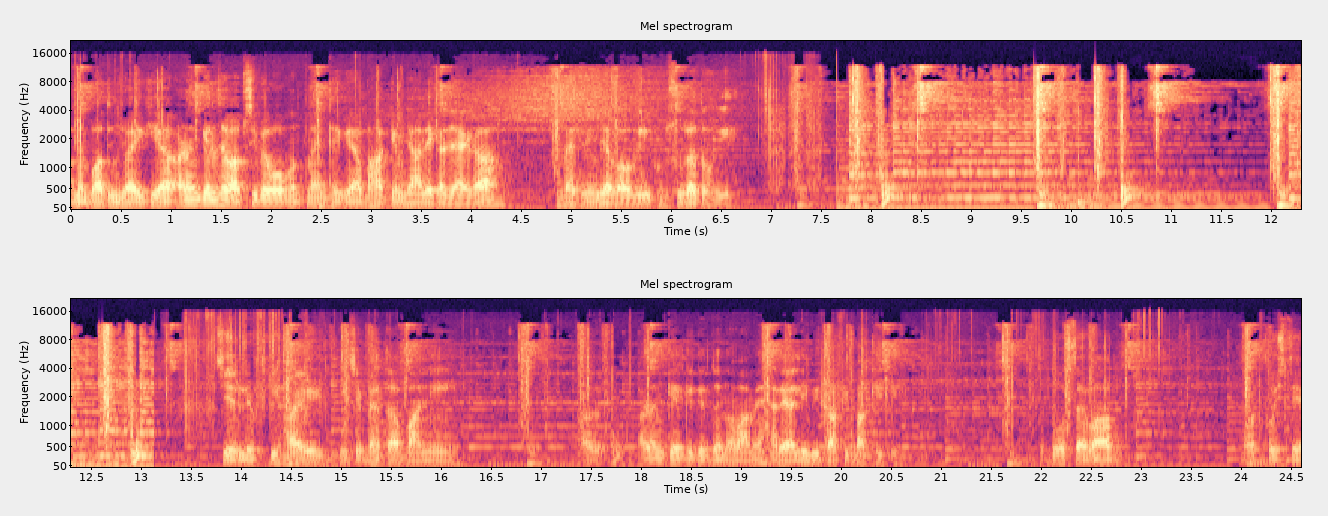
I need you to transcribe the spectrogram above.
ने बहुत इन्जॉय किया। अड़ंकेल से वापसी पे वो मुतमिन थे कि अब हाकिम जहाँ लेकर जाएगा, बेहतरीन जगह होगी, खूबसूरत होगी। चेयर लिफ्ट की हाइट नीचे बहता पानी, और अड़ंकेल के गिरदो नवा में हरियाली भी काफ़ी बाकी थी। तो दोस्त अहबाब बहुत खुश थे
